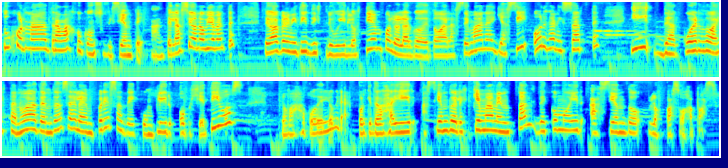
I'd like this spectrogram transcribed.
tu jornada de trabajo con suficiente antelación, obviamente, te va a permitir distribuir los tiempos a lo largo de toda la semana y así organizarte y de acuerdo a esta nueva tendencia de la empresa de cumplir objetivos, lo vas a poder lograr, porque te vas a ir haciendo el esquema mental de cómo ir haciendo los pasos a paso.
